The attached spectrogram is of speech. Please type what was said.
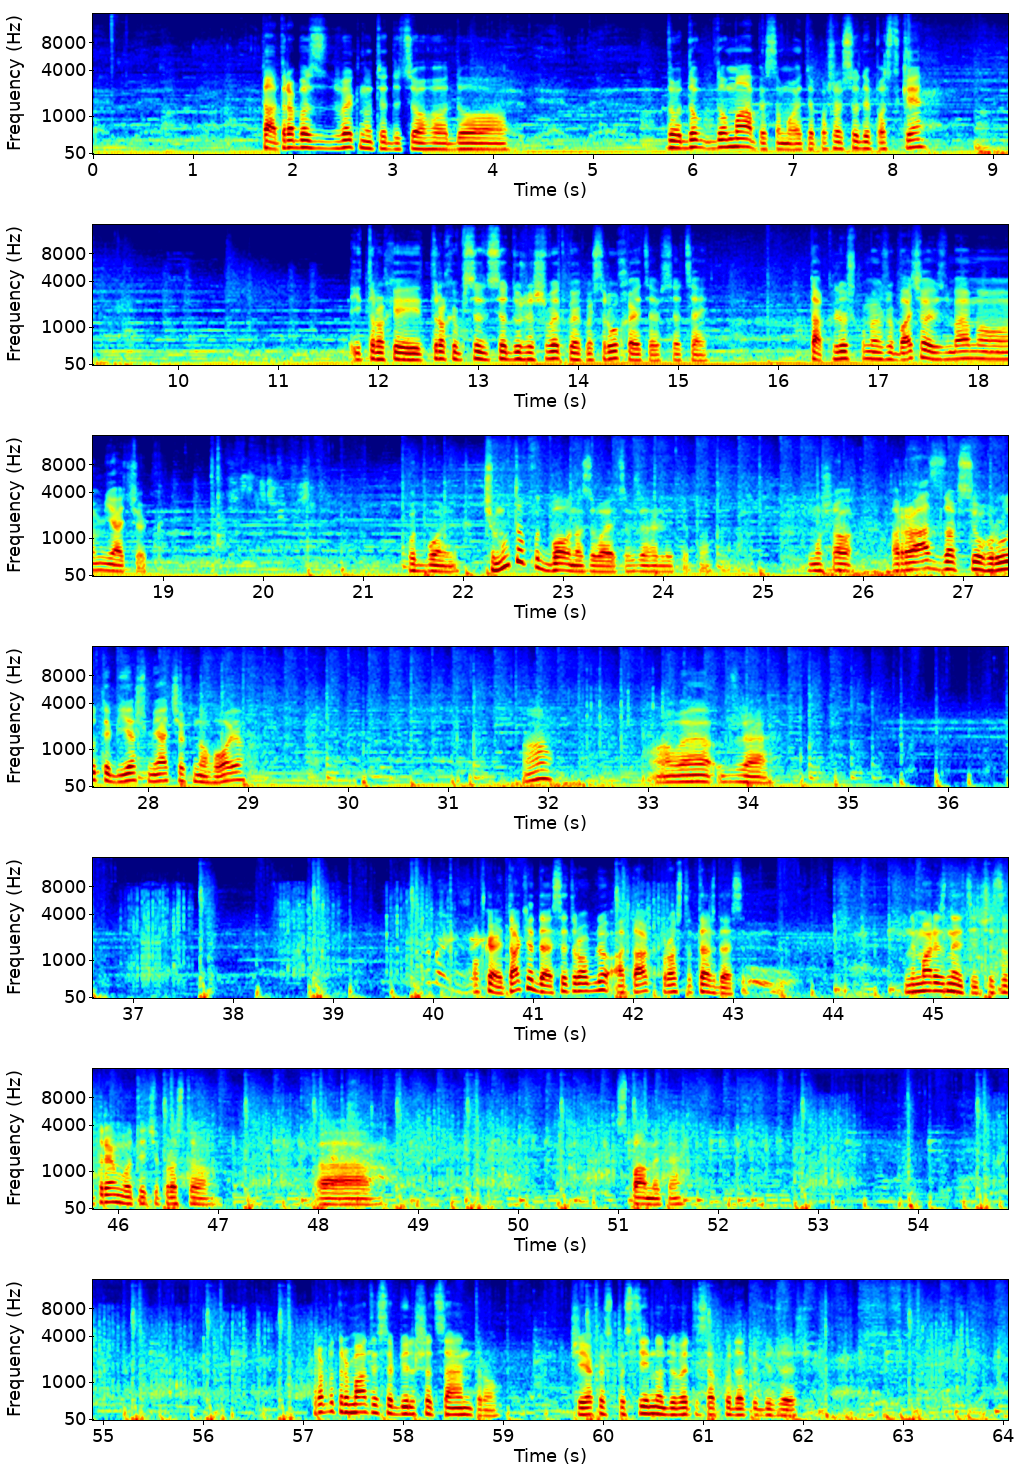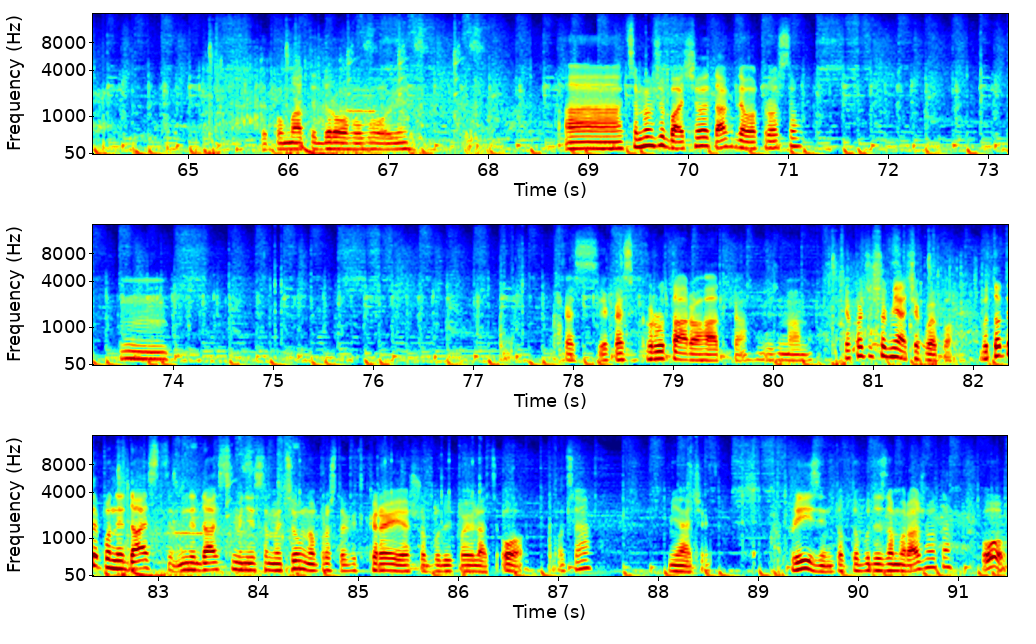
Так, треба звикнути до цього, до. До, до, до мапи самої, типу, що всюди пастки. І трохи, трохи все, все дуже швидко якось рухається, все цей. Так, клюшку ми вже бачили, візьмемо м'ячик. Футбольний. Чому то футбол називається взагалі, типу? Тому що раз за всю гру ти б'єш м'ячик ногою. А? Але вже. Окей, так я 10 роблю, а так просто теж 10. Нема різниці, чи затримувати, чи просто. А, спамити. Треба триматися більше центру. Чи якось постійно дивитися, куди ти біжиш. Типу мати дорогу в голові. А, це ми вже бачили, так, для лакросу. М. якась, якась крута рогатка. Візьмемо. Я хочу, щоб м'ячик випав. Бо то, типу, не дасть, не дасть мені саме цю, воно просто відкриє, що будуть появлятися. О, оце м'ячик. Freezing, тобто буде заморажувати. О!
